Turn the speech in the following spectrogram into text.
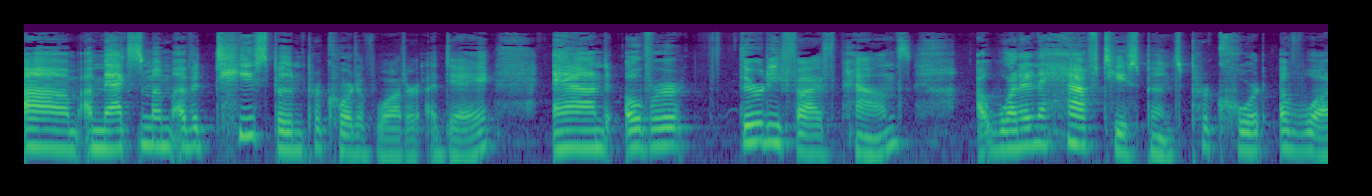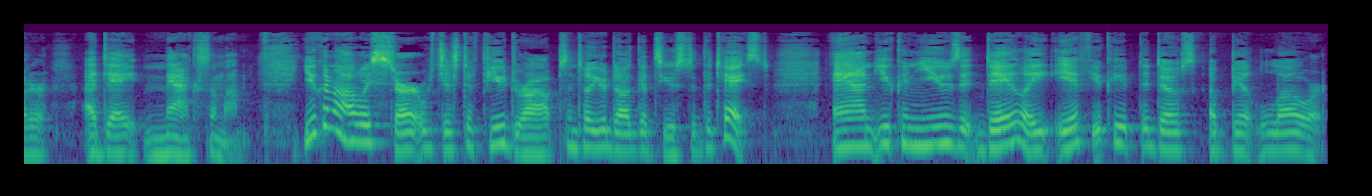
Um, a maximum of a teaspoon per quart of water a day. And over 35 pounds, one and a half teaspoons per quart of water a day maximum. You can always start with just a few drops until your dog gets used to the taste. And you can use it daily if you keep the dose a bit lower.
